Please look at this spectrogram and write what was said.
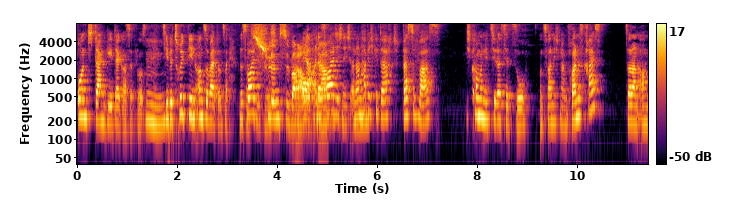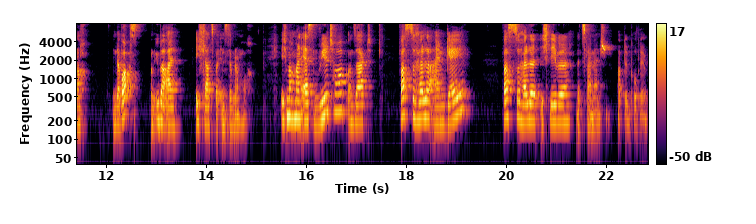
Und dann geht der Gossip los. Sie betrügt ihn und so weiter und so weiter. Und das, wollte das ich nicht. Schlimmste überhaupt. Ja, und das wollte ich nicht. Und dann habe ich gedacht, weißt du was? Ich kommuniziere das jetzt so. Und zwar nicht nur im Freundeskreis, sondern auch noch in der Box und überall. Ich lade es bei Instagram hoch. Ich mache meinen ersten Real Talk und sagt, was zur Hölle, I'm gay. Was zur Hölle, ich lebe mit zwei Menschen. Habt ihr ein Problem.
